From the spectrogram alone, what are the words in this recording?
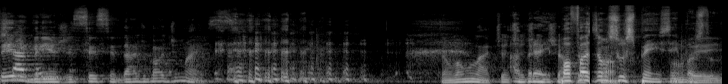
ser tá igreja bem. e ser cidade gosto demais. Então vamos lá. Tchau, tchau, tchau, tchau, Pode fazer pessoal. um suspense, hein, vamos pastor?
